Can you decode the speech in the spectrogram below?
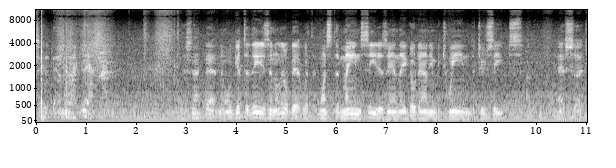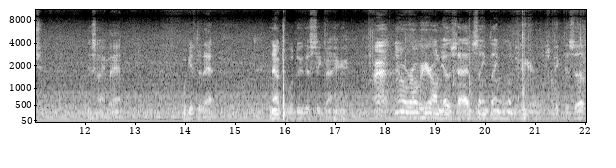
Set it down like that. Just like that. Now we'll get to these in a little bit with once the main seat is in, they go down in between the two seats as such. Just like that. We'll get to that. Next we'll do this seat right here. Alright, now we're over here on the other side. Same thing we're gonna do here. Just pick this up.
